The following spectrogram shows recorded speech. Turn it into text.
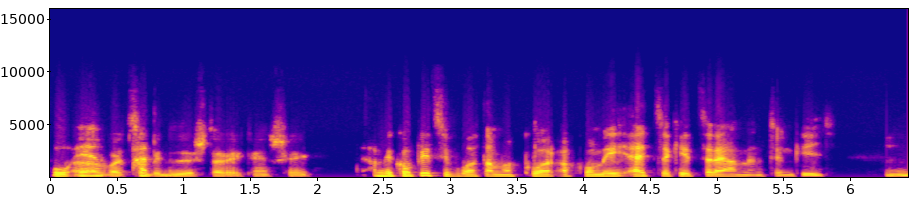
Ó, eh, én, vagy hát, szabadidős tevékenység. amikor pici voltam, akkor, akkor mi egyszer-kétszer elmentünk így Mhm.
